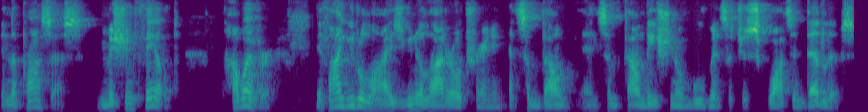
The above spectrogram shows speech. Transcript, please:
in the process. Mission failed. However, if I utilize unilateral training and some and some foundational movements such as squats and deadlifts,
